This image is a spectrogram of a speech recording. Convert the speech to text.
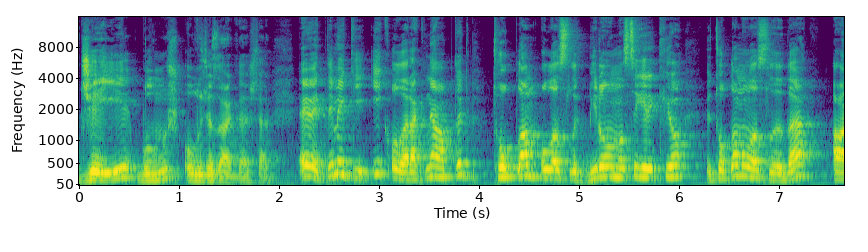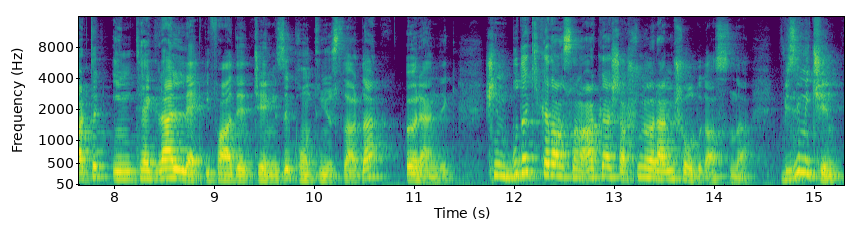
c'yi bulmuş olacağız arkadaşlar. Evet demek ki ilk olarak ne yaptık? Toplam olasılık 1 olması gerekiyor. Ve toplam olasılığı da artık integralle ifade edeceğimizi continuous'larda öğrendik. Şimdi bu dakikadan sonra arkadaşlar şunu öğrenmiş olduk aslında. Bizim için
